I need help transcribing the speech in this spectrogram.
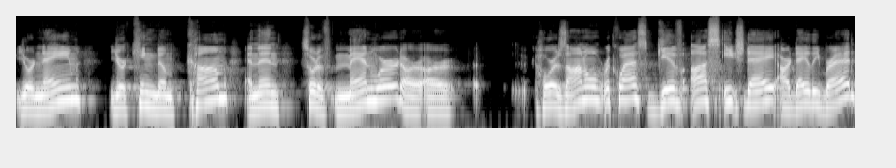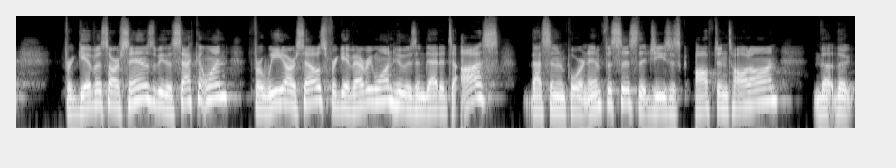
your name, your kingdom come, and then sort of manward or, or horizontal requests, give us each day our daily bread. Forgive us our sins will be the second one. For we ourselves forgive everyone who is indebted to us. That's an important emphasis that Jesus often taught on. The, the,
